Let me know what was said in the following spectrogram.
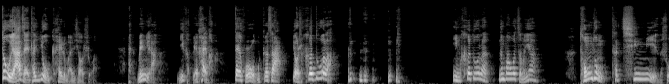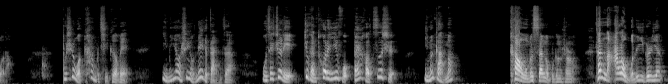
豆芽仔他又开着玩笑说：“哎，美女啊，你可别害怕，待会儿我们哥仨要是喝多了，你们喝多了能把我怎么样？”彤彤他轻蔑的说道：“不是我看不起各位，你们要是有那个胆子，我在这里就敢脱了衣服摆好姿势，你们敢吗？”看我们三个不吭声了，他拿了我的一根烟。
